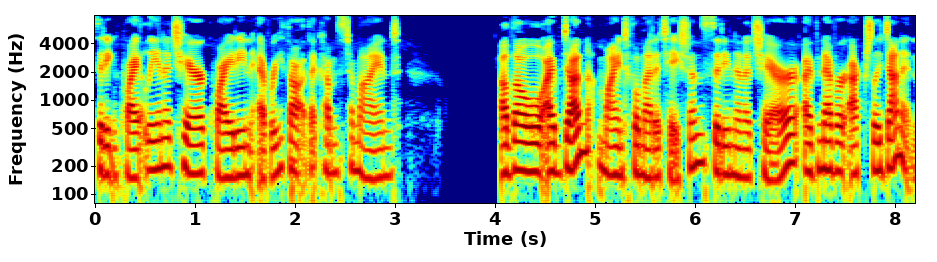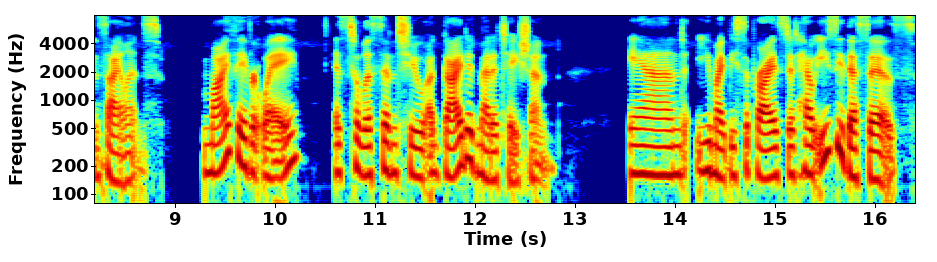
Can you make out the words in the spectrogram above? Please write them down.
sitting quietly in a chair, quieting every thought that comes to mind. Although I've done mindful meditation sitting in a chair, I've never actually done it in silence. My favorite way is to listen to a guided meditation. And you might be surprised at how easy this is.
